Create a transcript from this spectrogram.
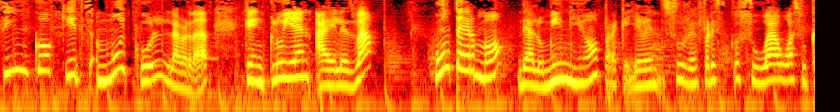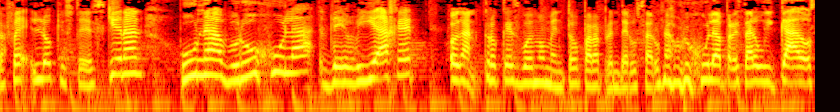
cinco kits muy cool, la verdad, que incluyen, ahí les va, un termo de aluminio para que lleven su refresco, su agua, su café, lo que ustedes quieran, una brújula de viaje. Oigan, creo que es buen momento para aprender a usar una brújula para estar ubicados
